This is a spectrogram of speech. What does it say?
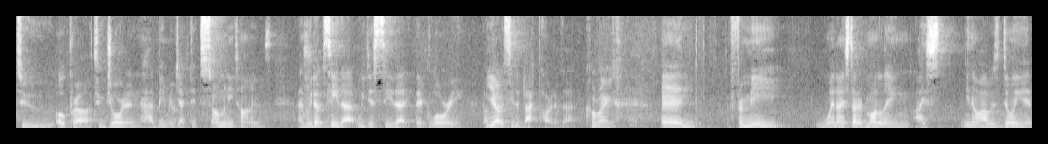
to oprah to jordan have been rejected so many times and we don't see that we just see that their glory but we Yeah. don't see the back part of that Correct. and for me when i started modeling i you know i was doing it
